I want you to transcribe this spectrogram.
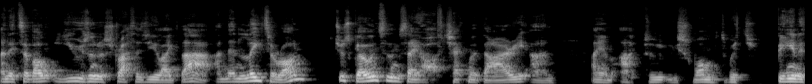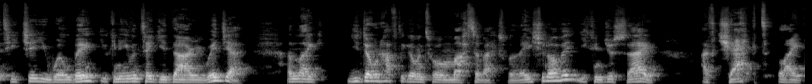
And it's about using a strategy like that. And then later on, just going to them and say, oh, I've checked my diary and I am absolutely swamped, which being a teacher, you will be. You can even take your diary with you. And like, you don't have to go into a massive explanation of it. You can just say, I've checked, like,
